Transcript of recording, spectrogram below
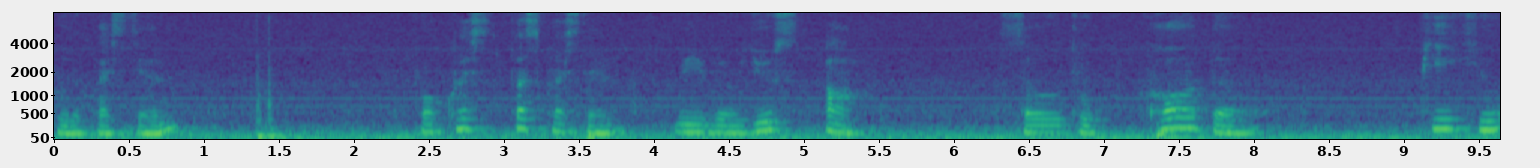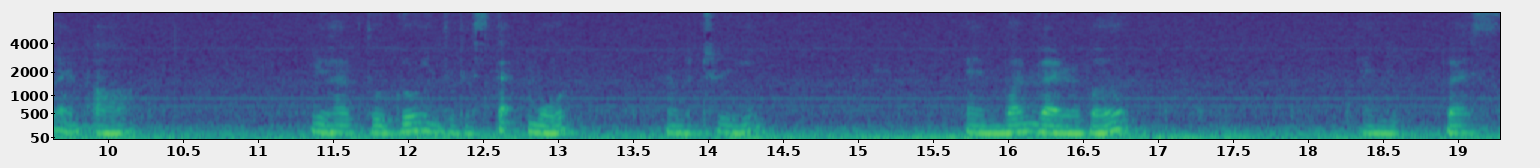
to the question. For quest first question, we will use R. So to call the P, Q and R, you have to go into the stat mode, number 3, and one variable, and you press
